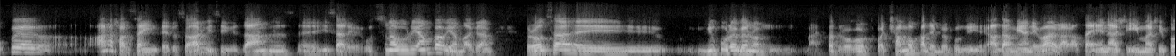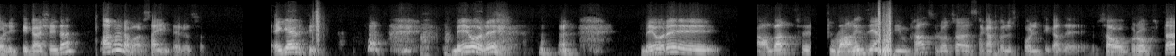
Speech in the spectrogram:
უკვე არა ხარ საინტერესო, არ ვიცი, ძალიან ის არის უცნაური ამბავია, მაგრამ როცა მიყურებენ რომ თქვა როგორ თქვა ჩამოყალიბებული ადამიანი ვარ რაღაცა ენაში, იმაში, პოლიტიკაში და აღარა ვარ საინტერესო. ეგერთი. მეორე მეორე ალბათ ვაღიზიან იმ ხალხს, როცა საქართველოს პოლიტიკაზე საუბრობ და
